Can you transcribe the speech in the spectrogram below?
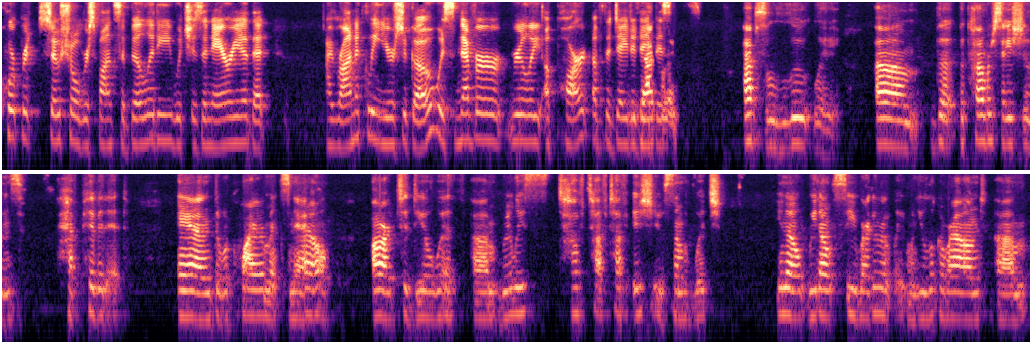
corporate social responsibility, which is an area that ironically years ago was never really a part of the day-to-day exactly. business absolutely um, the the conversations have pivoted and the requirements now are to deal with um, really tough, tough, tough issues, some of which, you know, we don't see regularly. When you look around um,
